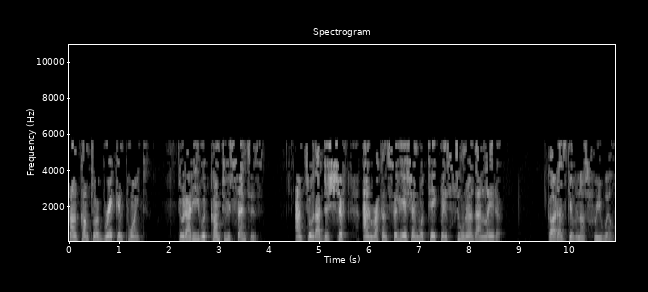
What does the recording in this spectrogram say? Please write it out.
son come to a breaking point, so that he would come to his senses, and so that the shift and reconciliation would take place sooner than later. God has given us free will,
